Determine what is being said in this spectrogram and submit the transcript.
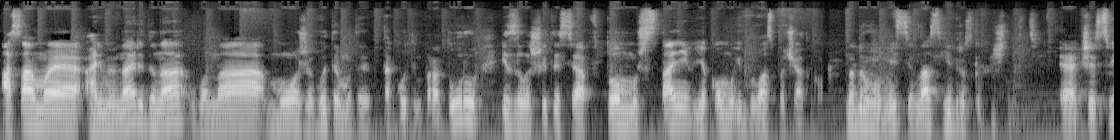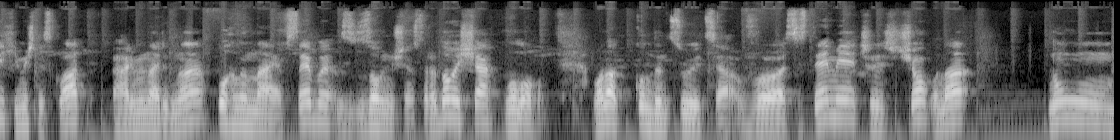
А саме гальмівна рідина вона може витримати таку температуру і залишитися в тому ж стані, в якому і була спочатку. На другому місці в нас гідроскопічність. Е, Через свій хімічний склад гальмівна рідина поглинає в себе з зовнішнього середовища вологу. Вона конденсується в системі, через що вона ну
